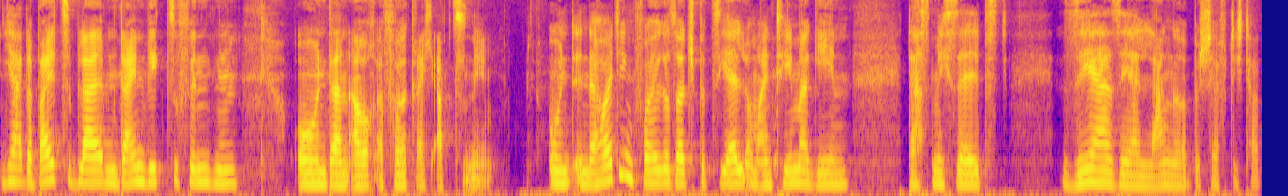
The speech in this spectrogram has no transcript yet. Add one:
ja, dabei zu bleiben, deinen Weg zu finden und dann auch erfolgreich abzunehmen. Und in der heutigen Folge soll es speziell um ein Thema gehen, das mich selbst sehr, sehr lange beschäftigt hat.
